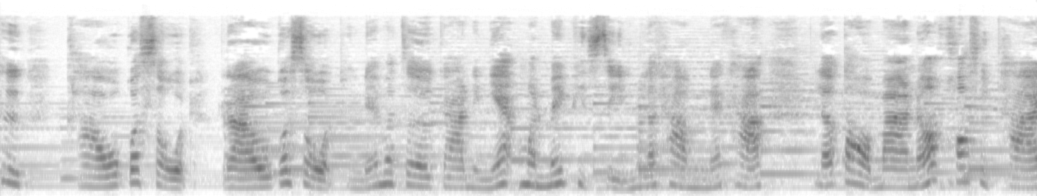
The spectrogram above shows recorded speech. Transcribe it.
คือ เขาก็โสด เราก็โสดถึงได้มาเจอกันอย่างเงี้ยมันไม่ผิดศีลธรรมนะคะ แล้วต่อมาเนาะข้อสุดท้าย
